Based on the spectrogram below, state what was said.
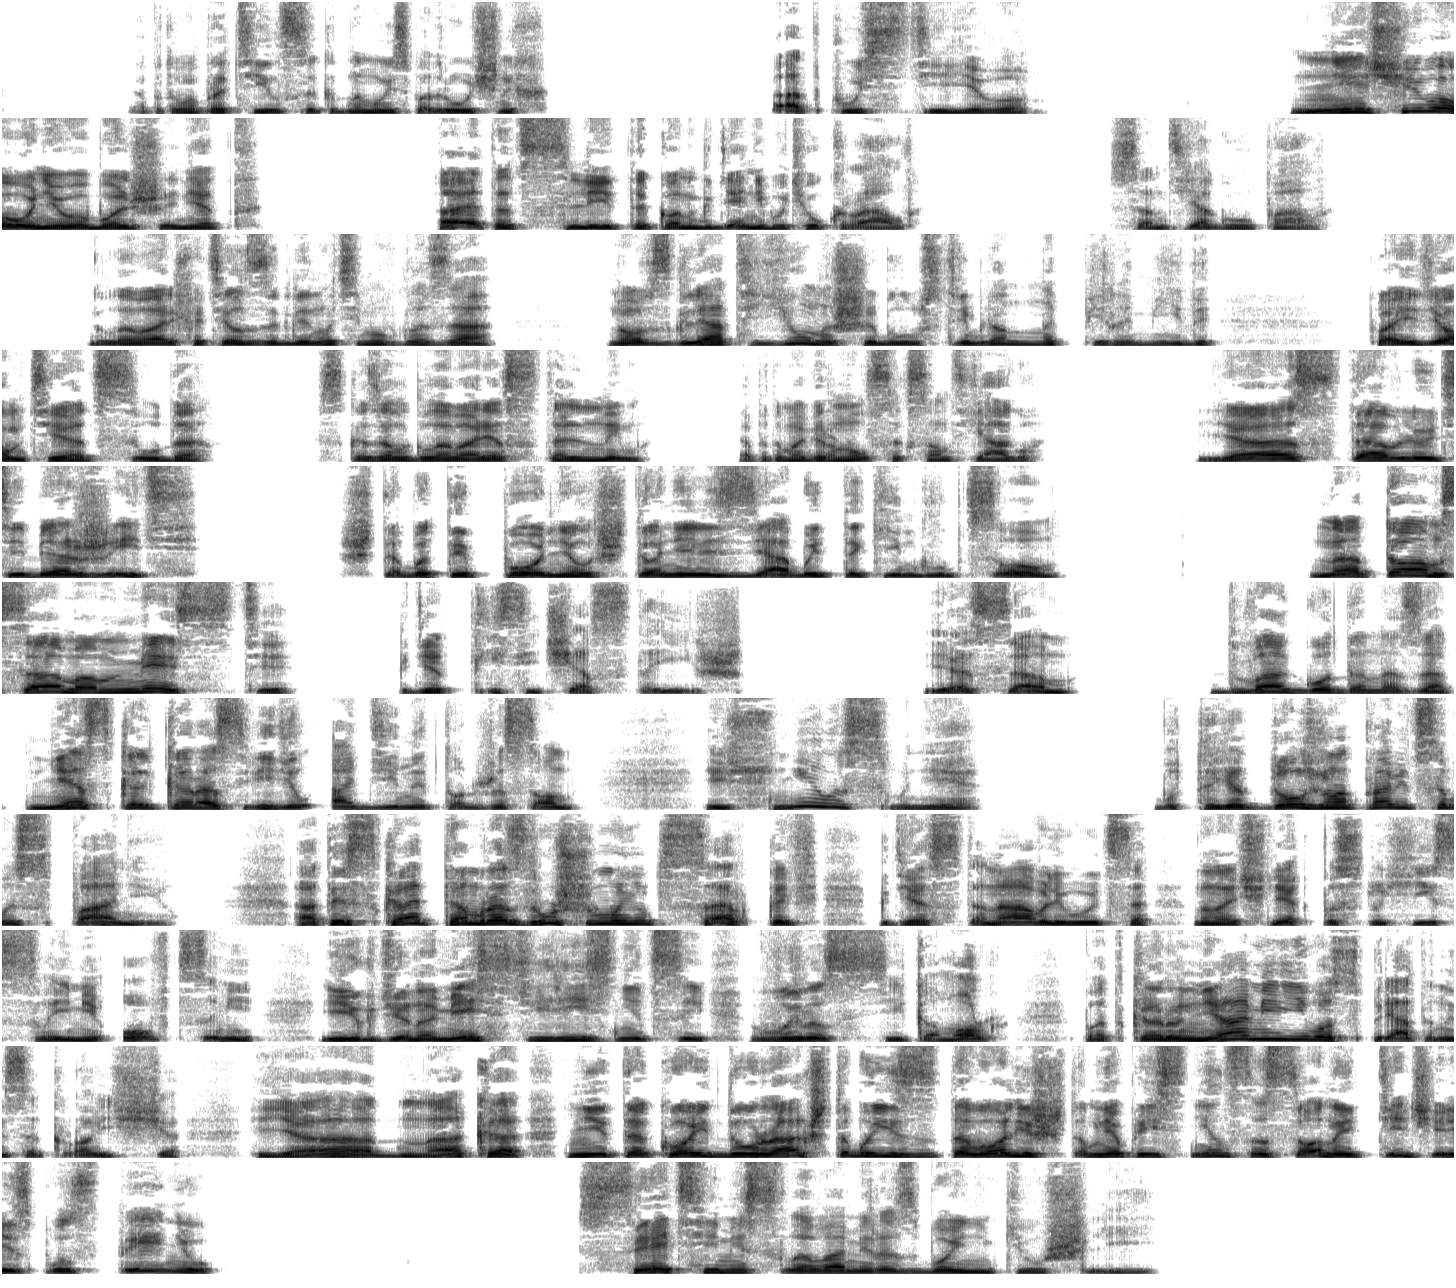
а потом обратился к одному из подручных. — Отпусти его. Ничего у него больше нет а этот слиток он где-нибудь украл. Сантьяго упал. Главарь хотел заглянуть ему в глаза, но взгляд юноши был устремлен на пирамиды. — Пойдемте отсюда, — сказал главарь остальным, а потом обернулся к Сантьяго. — Я оставлю тебя жить, чтобы ты понял, что нельзя быть таким глупцом. На том самом месте, где ты сейчас стоишь. Я сам два года назад несколько раз видел один и тот же сон, и снилось мне, будто я должен отправиться в Испанию, отыскать там разрушенную церковь, где останавливаются на ночлег пастухи с своими овцами, и где на месте ризницы вырос сикамор, под корнями его спрятаны сокровища. Я, однако, не такой дурак, чтобы из-за того лишь, что мне приснился сон, идти через пустыню. С этими словами разбойники ушли.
